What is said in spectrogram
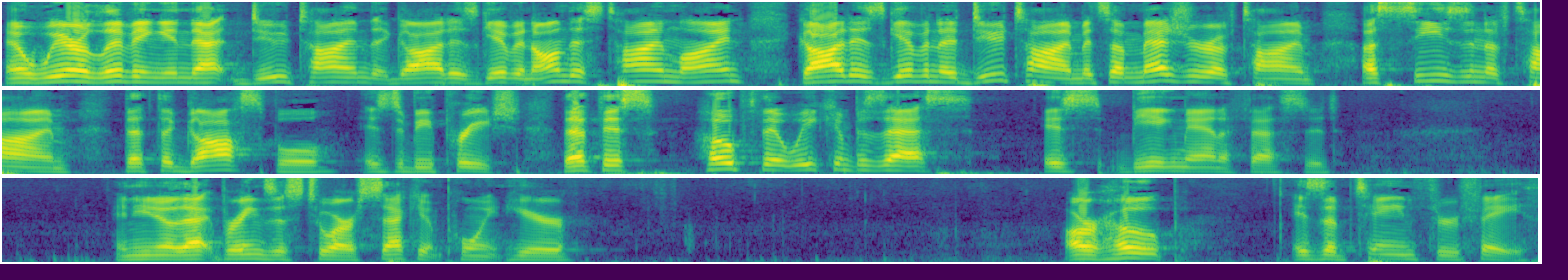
and we are living in that due time that God has given. On this timeline, God has given a due time. It's a measure of time, a season of time that the gospel is to be preached, that this hope that we can possess is being manifested. And you know, that brings us to our second point here. Our hope is obtained through faith.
